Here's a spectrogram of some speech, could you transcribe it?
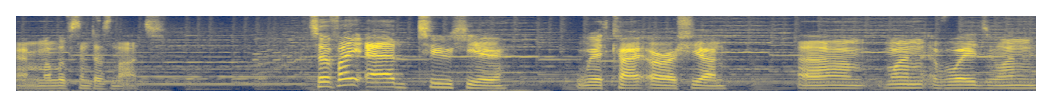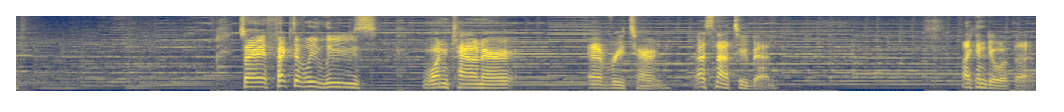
And Maleficent does not. So if I add two here with Kai or Xion, um, one avoids one. So I effectively lose one counter every turn. That's not too bad. I can deal with that.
